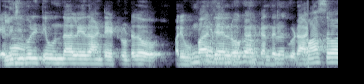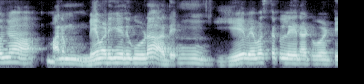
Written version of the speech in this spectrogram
ఎలిజిబిలిటీ ఉందా లేదా అంటే ఎట్లుంటదో మరి ఉపాధ్యాయుల ఇంకొక- లోకానికి అందరికి కూడా వాస్తవంగా మనం మేము అడిగేది కూడా అదే. ఏ వ్యవస్థకు లేనటువంటి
